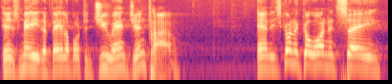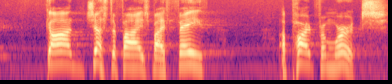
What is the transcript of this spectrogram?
is made available to Jew and Gentile. And he's going to go on and say, God justifies by faith apart from works.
